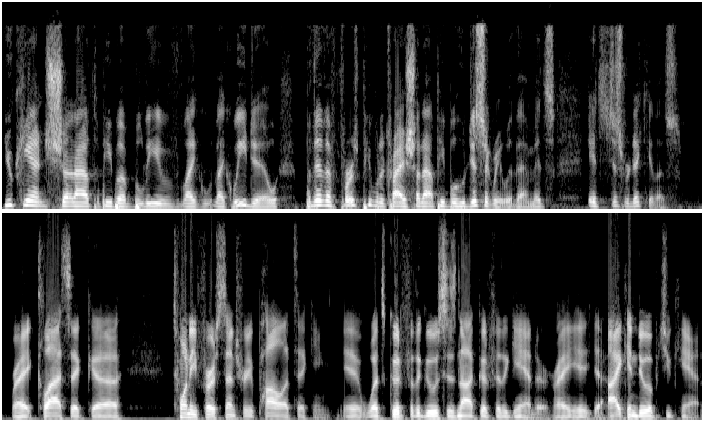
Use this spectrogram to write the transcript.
you can't shut out the people that believe like like we do, but they're the first people to try to shut out people who disagree with them. It's it's just ridiculous. Right, classic. Uh, 21st century politicking. It, what's good for the goose is not good for the gander, right? It, I can do it, but you can't.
